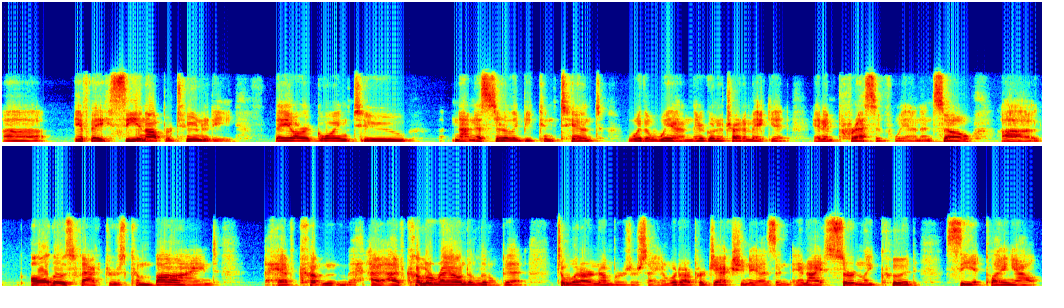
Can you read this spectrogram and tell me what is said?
uh, if they see an opportunity, they are going to not necessarily be content with a win. They're going to try to make it an impressive win. And so uh, all those factors combined have come I've come around a little bit to what our numbers are saying, what our projection is, and, and I certainly could see it playing out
